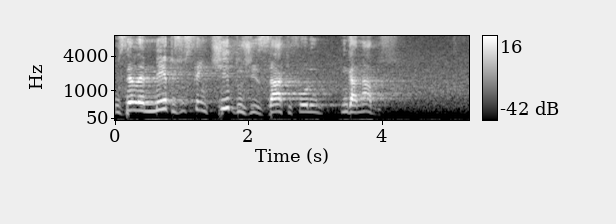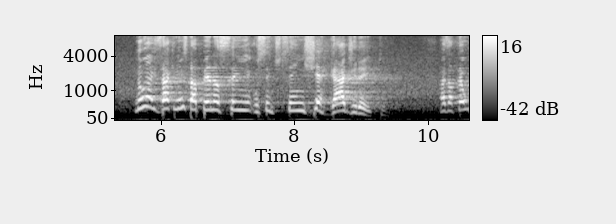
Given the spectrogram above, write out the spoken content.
os elementos, os sentidos de Isaac foram enganados. Não, é Isaac não está apenas sem, sem enxergar direito, mas até o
